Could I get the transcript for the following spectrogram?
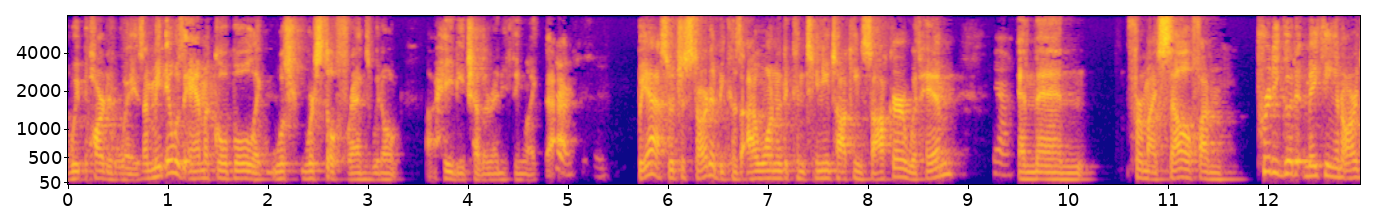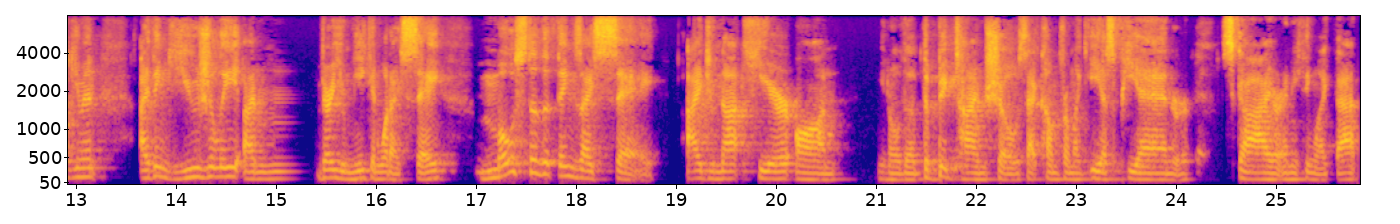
we parted ways. I mean, it was amicable. Like we're, we're still friends. We don't uh, hate each other or anything like that. Sure. But yeah, so it just started because I wanted to continue talking soccer with him. Yeah. And then for myself, I'm pretty good at making an argument. I think usually I'm very unique in what I say. Most of the things I say, I do not hear on, you know, the, the big time shows that come from like ESPN or Sky or anything like that.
